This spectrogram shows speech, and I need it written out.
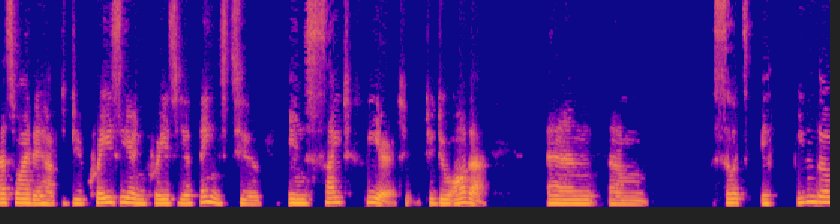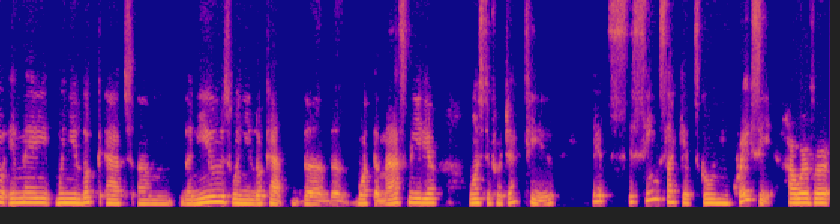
That's why they have to do crazier and crazier things to incite fear, to, to do all that. And um, so it's if even though it may when you look at um, the news, when you look at the, the what the mass media wants to project to you, it's it seems like it's going crazy however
